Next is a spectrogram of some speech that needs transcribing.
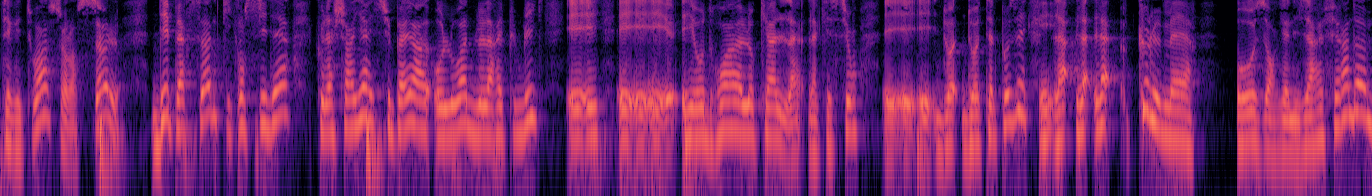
territoire, sur leur sol, des personnes qui considèrent que la charia est supérieure aux lois de la République et, et, au droit local. La, question doit, doit, être posée. que le maire ose organiser un référendum.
